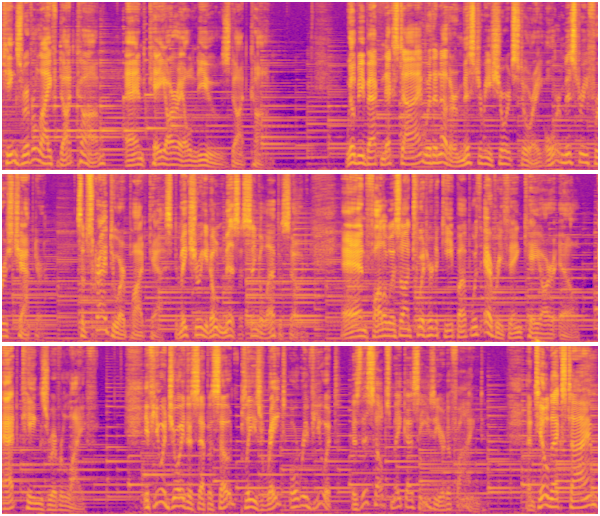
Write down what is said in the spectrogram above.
KingsRiverLife.com and KRLNews.com. We'll be back next time with another mystery short story or mystery first chapter. Subscribe to our podcast to make sure you don't miss a single episode. And follow us on Twitter to keep up with everything KRL at Kings River Life. If you enjoy this episode, please rate or review it, as this helps make us easier to find. Until next time,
